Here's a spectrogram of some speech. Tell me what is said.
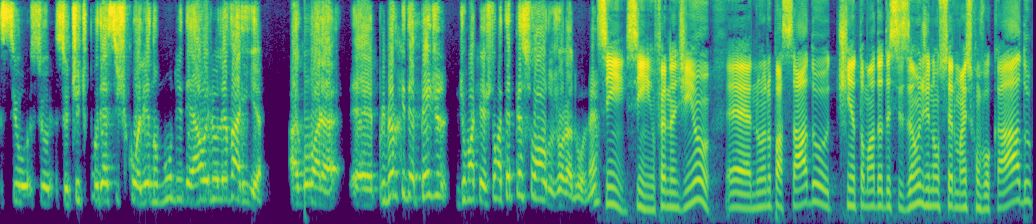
se o, se, o, se o Tite pudesse escolher no mundo ideal, ele o levaria. Agora, é, primeiro que depende de uma questão até pessoal do jogador, né? Sim, sim. O Fernandinho, é, no ano passado, tinha tomado a decisão de não ser mais convocado.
